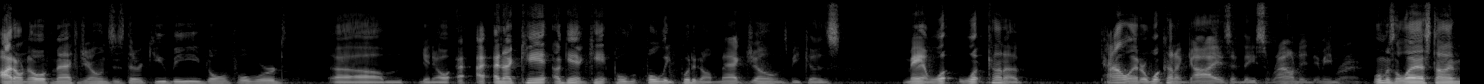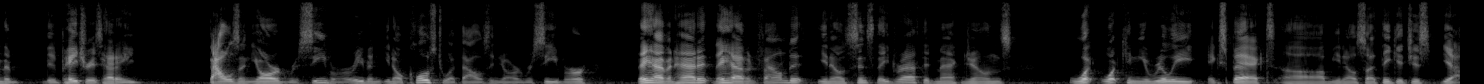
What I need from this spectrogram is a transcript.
I don't know if Mac Jones is their QB going forward Um, you know, I, I, and I can't again can't pull, fully put it on Mac Jones because, man, what what kind of talent or what kind of guys have they surrounded? I mean, Right. when was the last time the the Patriots had a thousand yard receiver or even you know close to a thousand yard receiver? They haven't had it. They haven't found it. You know, since they drafted Mac Jones, what what can you really expect? Um, you know, so I think it just yeah,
